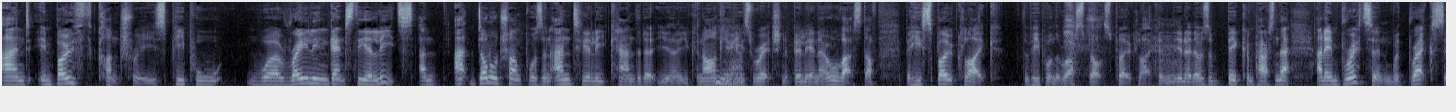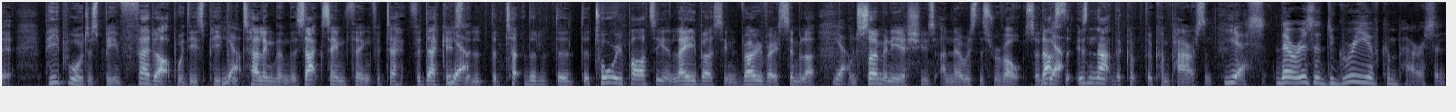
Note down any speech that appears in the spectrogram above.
And in both countries, people were railing against the elites. And Donald Trump was an anti elite candidate. You know, you can argue yeah. he's rich and a billionaire, all that stuff, but he spoke like the people in the Rust Belt spoke like. And, you know, there was a big comparison there. And in Britain, with Brexit, people were just being fed up with these people telling them the exact same thing for, de- for decades. The, the, the, the, the, Tory party and Labour seemed very, very similar on so many issues, and there was this revolt. So that's the, isn't that the, the comparison? Yes, there is a degree of comparison.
